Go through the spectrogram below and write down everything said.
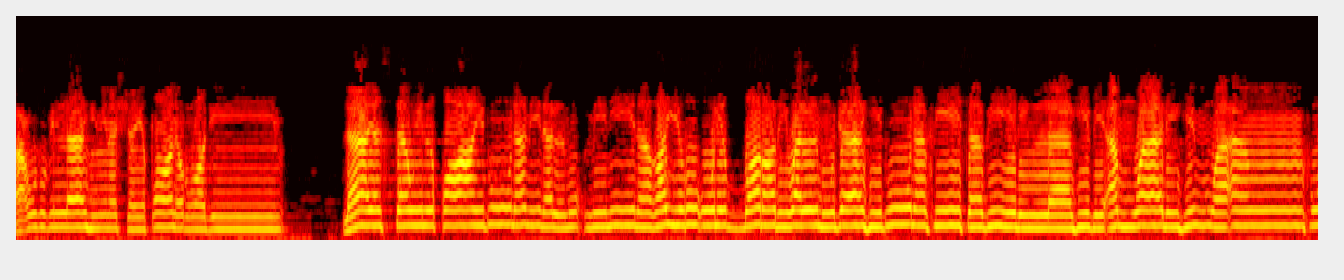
أعوذ بالله من الشيطان الرجيم. لا يستوي القاعدون من المؤمنين غير أولي الضرر والمجاهدون في سبيل الله بأموالهم وأنفسهم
